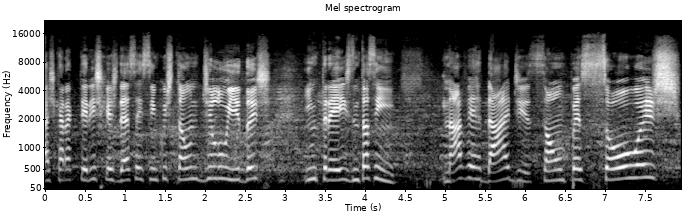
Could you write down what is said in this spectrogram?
as características dessas cinco estão diluídas em três. Então, assim, na verdade, são pessoas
